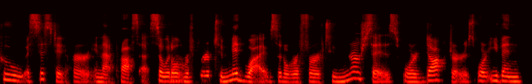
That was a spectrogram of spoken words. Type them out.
who assisted her in that process. So it'll wow. refer to midwives, it'll refer to nurses or doctors, or even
